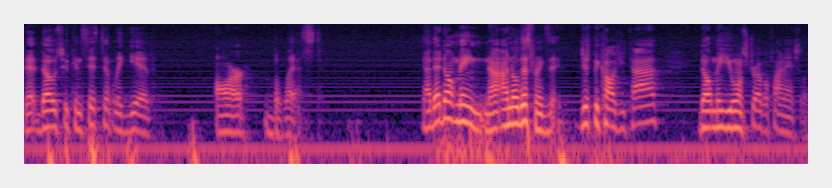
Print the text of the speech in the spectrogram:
that those who consistently give are blessed. Now that don't mean now I know this one just because you tithe don't mean you won't struggle financially.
